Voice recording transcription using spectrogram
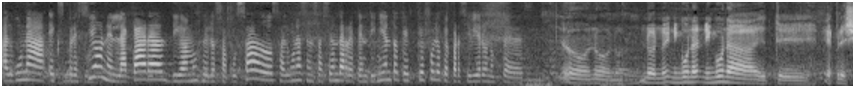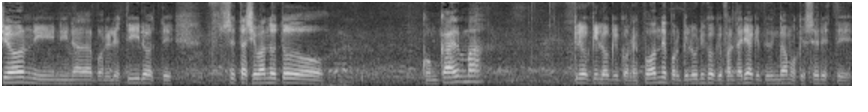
alguna expresión en la cara, digamos, de los acusados? ¿Alguna sensación de arrepentimiento? ¿Qué, fue lo que percibieron ustedes? No, no, no, no, no hay ninguna, ninguna este, expresión ni, ni, nada por el estilo. Este, se está llevando todo con calma, creo que es lo que corresponde, porque lo único que faltaría que tengamos que ser este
